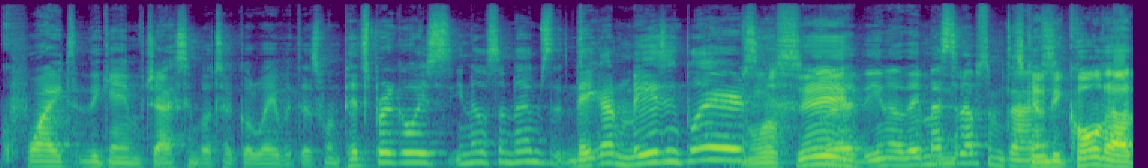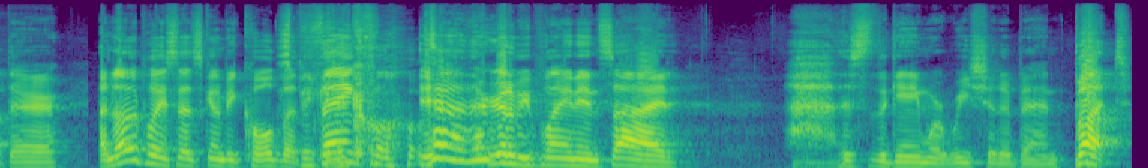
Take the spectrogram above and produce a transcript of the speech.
quite the game if Jacksonville took away with this one. Pittsburgh always, you know, sometimes they got amazing players. We'll see. But, you know, they mess it up sometimes. It's going to be cold out there. Another place that's going to be cold, but Speaking thank cold. yeah, they're going to be playing inside. This is the game where we should have been. But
